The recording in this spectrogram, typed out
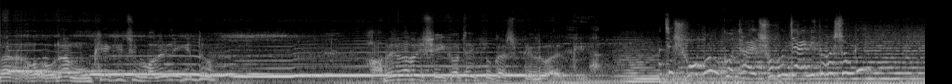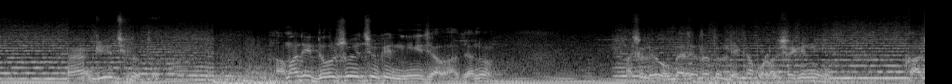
না ওরা মুখে কিছু বলেনি কিন্তু ভাবে ভাবে সেই কথাই প্রকাশ পেল আর কি। আচ্ছা শোভন কোথায়? শোভন যায়নি তোমার সঙ্গে? হ্যাঁ গিয়েছিল তো। আমারই দোষ হয়েছে ওকে নিয়ে যাওয়া জানো? আসলে ও বেচারা তো লেখাপড়া শেখেনি। কার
